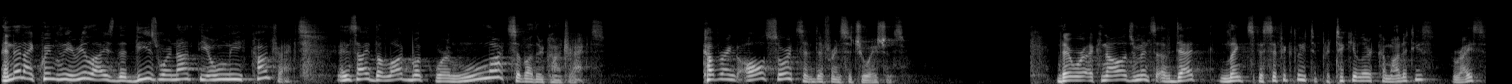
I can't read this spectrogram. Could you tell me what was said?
And then I quickly realized that these were not the only contracts. Inside the logbook were lots of other contracts covering all sorts of different situations. There were acknowledgments of debt linked specifically to particular commodities, rice.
